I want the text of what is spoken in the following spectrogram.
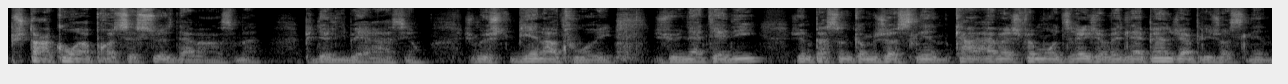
Puis je suis encore en processus d'avancement. Puis de libération. Je me suis bien entouré. J'ai une atelier. J'ai une personne comme Jocelyne. Quand avant je fais mon direct, j'avais de la peine, j'ai appelé Jocelyne.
